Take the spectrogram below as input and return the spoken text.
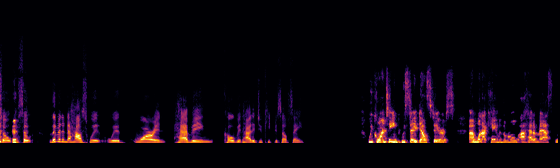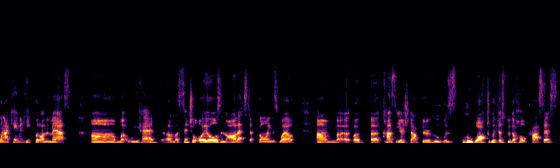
so so living in the house with with Warren having COVID, how did you keep yourself safe? we quarantined. We stayed downstairs. And when I came in the room, I had a mask. When I came in, he put on the mask. Um, we had um, essential oils and all that stuff going as well. Um, a, a, a, concierge doctor who was who walked with us through the whole process,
